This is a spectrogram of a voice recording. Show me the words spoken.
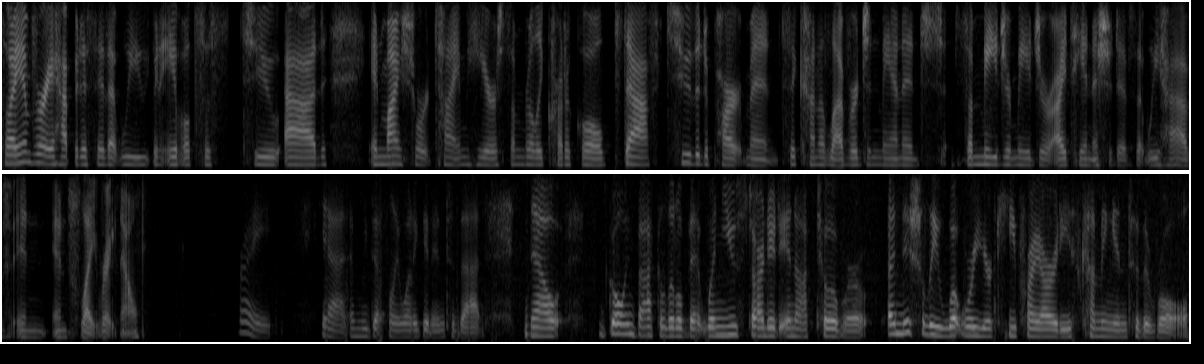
So I am very happy to say that we've been able to to add in my short time here some really critical staff to the department to kind of leverage and manage some major major IT initiatives that we have in in flight right now. Right. Yeah, and we definitely want to get into that. Now, going back a little bit, when you started in October, initially what were your key priorities coming into the role?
